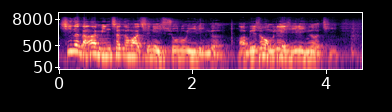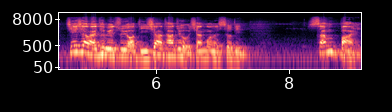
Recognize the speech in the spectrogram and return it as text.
新的档案名称的话，请你输入一零二啊。比如说我们练习一零二题，接下来特别注意哦，底下它就有相关的设定。三百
